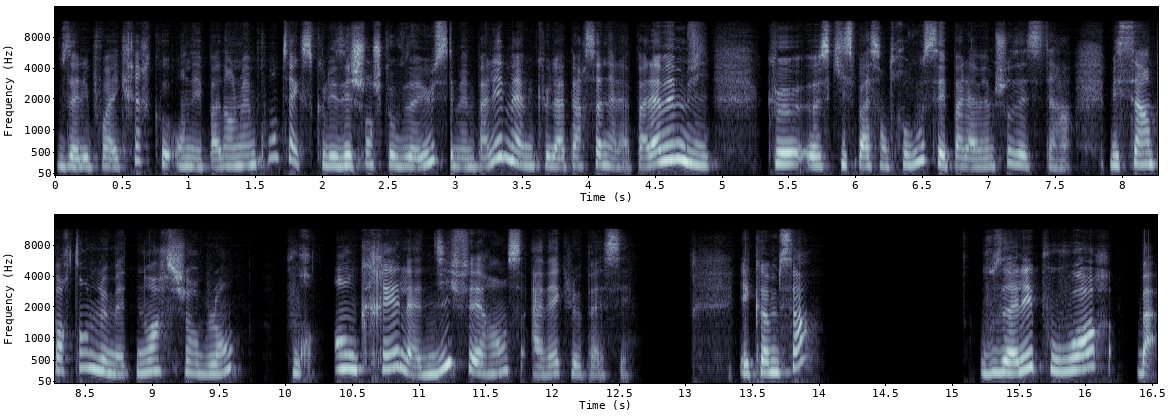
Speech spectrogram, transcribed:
Vous allez pouvoir écrire qu'on n'est pas dans le même contexte, que les échanges que vous avez eus, c'est même pas les mêmes, que la personne, elle n'a pas la même vie, que euh, ce qui se passe entre vous, c'est pas la même chose, etc. Mais c'est important de le mettre noir sur blanc pour ancrer la différence avec le passé. Et comme ça, vous allez pouvoir bah,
